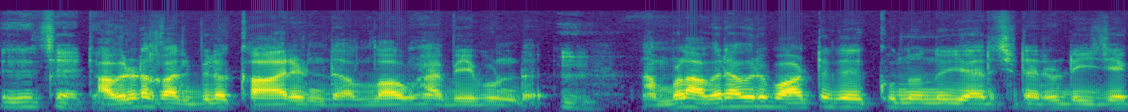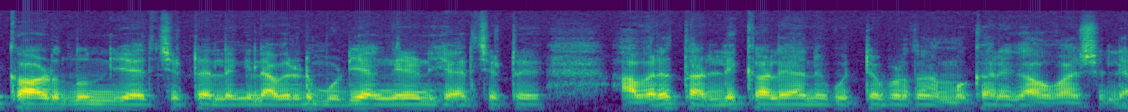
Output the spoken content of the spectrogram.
തീർച്ചയായിട്ടും. അവരുടെ കൽബിലെ കാര്യമുണ്ട് അള്ളാഹും ഹബീബും ഉണ്ട് നമ്മൾ അവരവർ പാട്ട് കേൾക്കുന്നു എന്ന് വിചാരിച്ചിട്ട് അവരുടെ ഡി ജെ കാടുന്നു എന്ന് വിചാരിച്ചിട്ട് അല്ലെങ്കിൽ അവരുടെ മുടി അങ്ങനെയാണ് വിചാരിച്ചിട്ട് അവരെ തള്ളിക്കളയാനോ കുറ്റപ്പെടുത്താൻ നമുക്കറിയാൻ അവകാശമില്ല.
